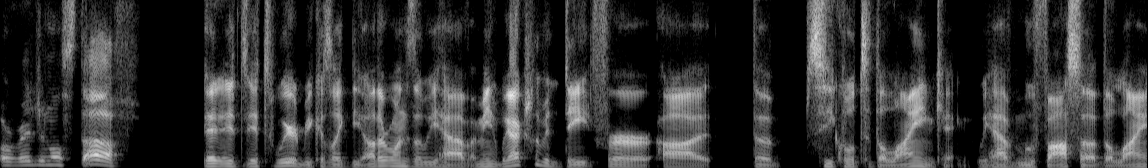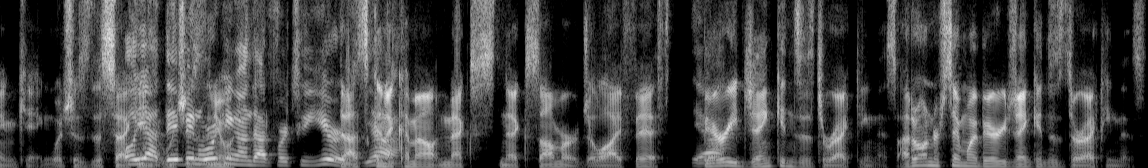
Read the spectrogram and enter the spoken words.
original stuff? It, it's it's weird because like the other ones that we have, I mean, we actually have a date for uh the sequel to The Lion King. We have Mufasa, The Lion King, which is the second. oh yeah, they've been the working on that for two years. That's yeah. gonna come out next next summer, July 5th. Yeah. Barry Jenkins is directing this. I don't understand why Barry Jenkins is directing this.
